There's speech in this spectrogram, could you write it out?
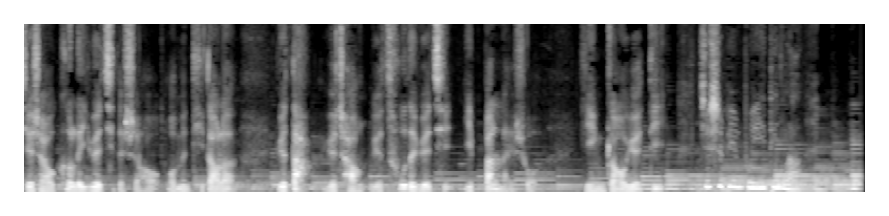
介绍各类乐器的时候，我们提到了越大、越长、越粗的乐器，一般来说音高越低。其实并不一定了。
